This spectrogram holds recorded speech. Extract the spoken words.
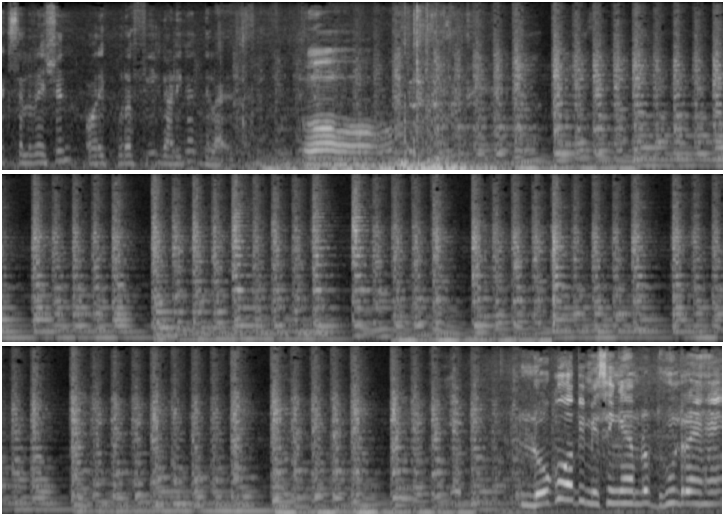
एक्सेलरेशन और एक पूरा फील गाड़ी का दिलाया है। ओ। लोगो अभी मिसिंग है हम लोग ढूंढ रहे हैं।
